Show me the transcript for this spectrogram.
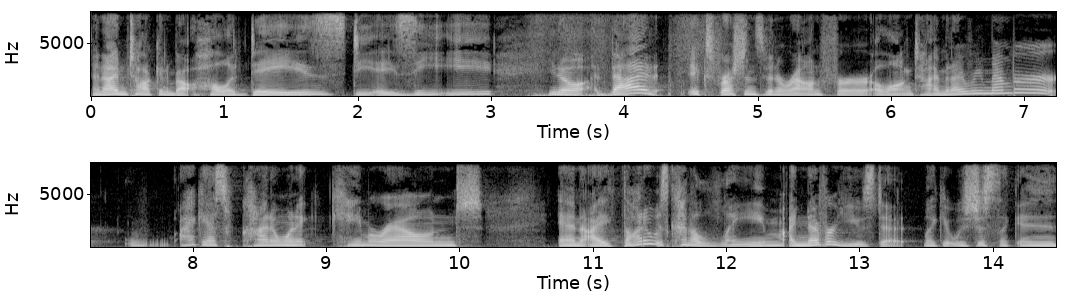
and I'm talking about holidays, D A Z E. You know, that expression's been around for a long time. And I remember, I guess, kind of when it came around and I thought it was kind of lame. I never used it. Like it was just like eh,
